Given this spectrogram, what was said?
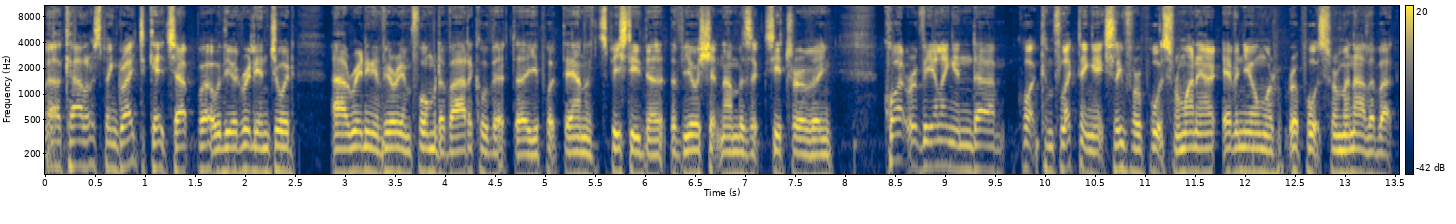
Well, Carla, it's been great to catch up uh, with you. I really enjoyed uh, reading a very informative article that uh, you put down, especially the, the viewership numbers, etc., have been quite revealing and um, quite conflicting, actually, for reports from one avenue and reports from another. But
